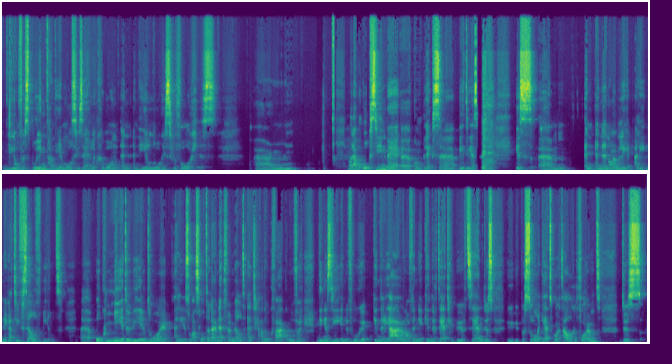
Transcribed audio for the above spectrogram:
die overspoeling van die emoties eigenlijk gewoon een, een heel logisch gevolg is. Um, wat we ook zien bij uh, complex uh, eh, PTSD is um, een, een enorm negatief zelfbeeld. Uh, ook mede weer door, allez, zoals Lotte daarnet vermeld, het gaat ook vaak over dingen die in de vroege kinderjaren of in de kindertijd gebeurd zijn. Dus uw, uw persoonlijkheid wordt al gevormd. Dus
